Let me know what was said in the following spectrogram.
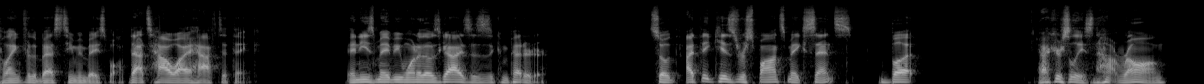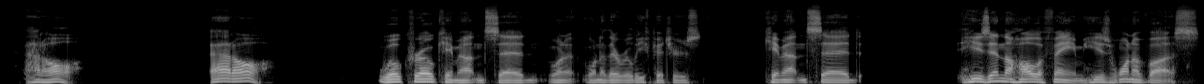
playing for the best team in baseball. That's how I have to think. And he's maybe one of those guys as a competitor. So I think his response makes sense, but Eckersley is not wrong at all. At all. Will Crowe came out and said one of, one of their relief pitchers came out and said he's in the Hall of Fame. He's one of us.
